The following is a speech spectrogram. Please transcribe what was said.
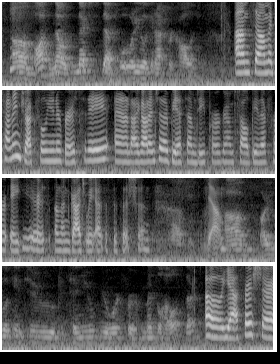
um, awesome. Now, next steps. What, what are you looking at for college? Um, so I'm attending Drexel University and I got into their BSMD program, so I'll be there for eight years and then graduate as a physician. That's awesome. Yeah. Um, are you looking to continue your work for mental health there? Oh yeah, for sure.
